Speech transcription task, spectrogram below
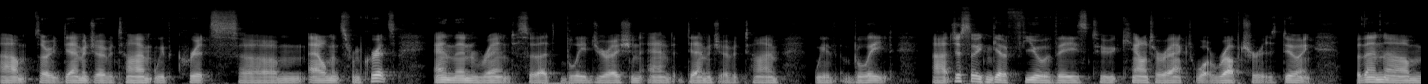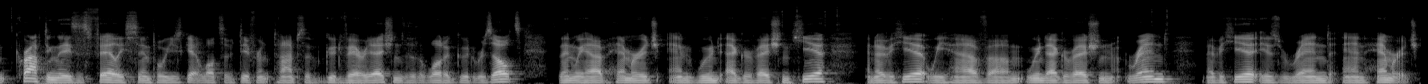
um, sorry, damage over time with crits, um, ailments from crits, and then rend, so that's bleed duration and damage over time with bleed. Uh, just so we can get a few of these to counteract what Rupture is doing. But then um, crafting these is fairly simple. You just get lots of different types of good variations. There's a lot of good results. So then we have hemorrhage and wound aggravation here. And over here we have um, wound aggravation rend. And over here is rend and hemorrhage.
